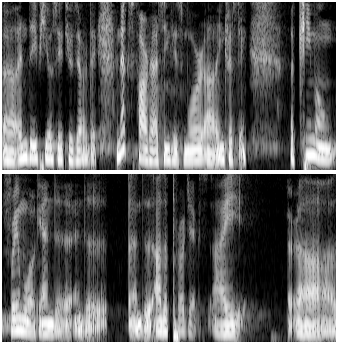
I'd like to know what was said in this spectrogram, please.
uh, NDPOC to zero day. The next part I think is more uh, interesting. A Kimon framework and uh, and uh, and other projects I uh,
